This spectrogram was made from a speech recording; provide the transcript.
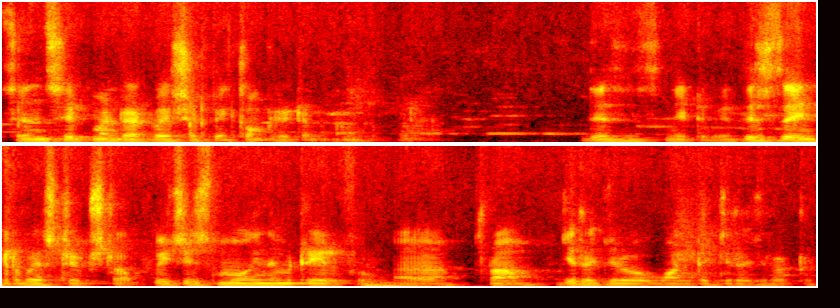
since shipment advice should be completed. This is need to be this is the interface trip stop, which is moving the material from uh, from 001 to 002.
